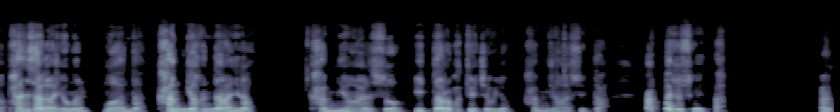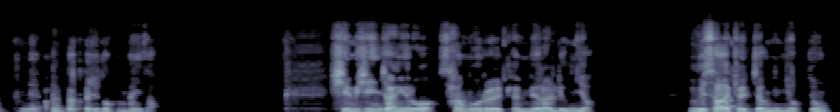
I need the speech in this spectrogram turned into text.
어, 판사가 형을 뭐 한다? 감경한다가 아니라 감경할 수 있다로 바뀌었죠. 그죠? 감경할 수 있다. 깎아줄 수가 있다. 아, 근데 안 깎아줘도 그만이다. 심신장애로 사물을 변별할 능력, 의사결정 능력 중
